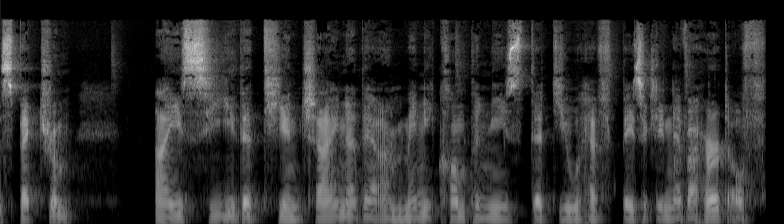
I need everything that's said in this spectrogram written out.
spectrum, I see that here in China there are many companies that you have basically never heard of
